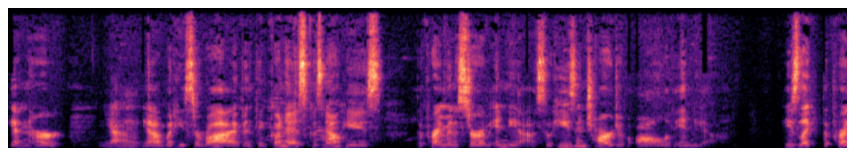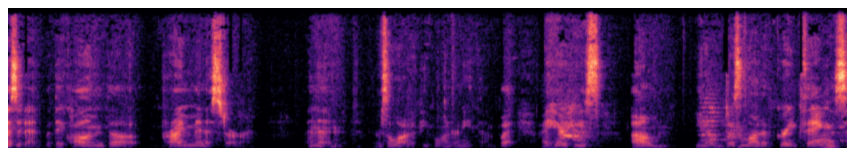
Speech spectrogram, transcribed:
getting hurt. yeah. Yeah, but he survived, and thank goodness, because now he's the Prime Minister of India. So he's in charge of all of India. He's like the president, but they call him the Prime Minister. And then there's a lot of people underneath him. But I hear he's, um, you know, does a lot of great things,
